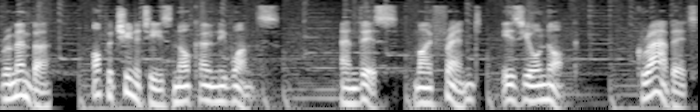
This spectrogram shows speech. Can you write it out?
Remember, opportunities knock only once. And this, my friend, is your knock. Grab it,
